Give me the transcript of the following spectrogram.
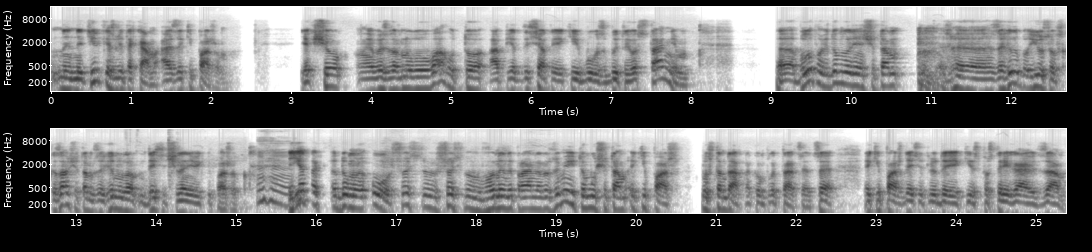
не, не тільки з літаками, а й з екіпажем. Якщо е, ви звернули увагу, то А-50, який був збитий останнім, е, було повідомлення, що там е, загинуло, Юсов сказав, що там загинуло 10 членів екіпажу. Угу. І я так думаю, о, щось, щось вони неправильно розуміють, тому що там екіпаж, ну стандартна комплектація. Це екіпаж 10 людей, які спостерігають за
